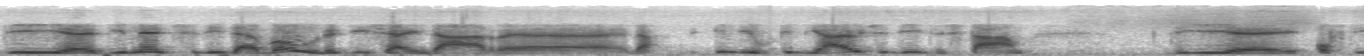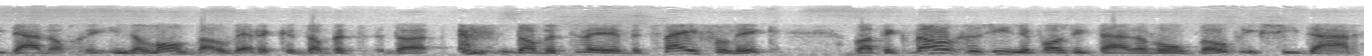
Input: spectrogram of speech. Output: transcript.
die, eh, die mensen die daar wonen, die zijn daar... eh, nou, in, die, in die huizen die er staan... Die, eh, of die daar nog in de landbouw werken, dat, bet, dat, dat betwijfel ik. Wat ik wel gezien heb als ik daar rondloop, ik zie daar,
